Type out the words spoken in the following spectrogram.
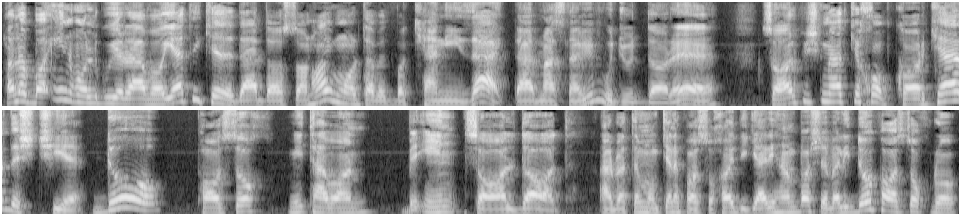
حالا با این الگوی روایتی که در داستانهای مرتبط با کنیزک در مصنوی وجود داره سوال پیش میاد که خب کارکردش چیه؟ دو پاسخ می‌توان به این سوال داد. البته ممکنه پاسخهای دیگری هم باشه ولی دو پاسخ رو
